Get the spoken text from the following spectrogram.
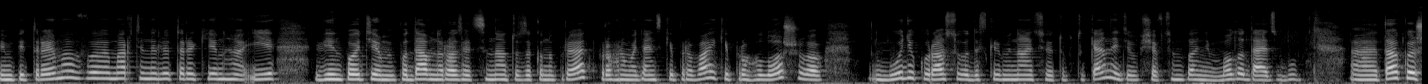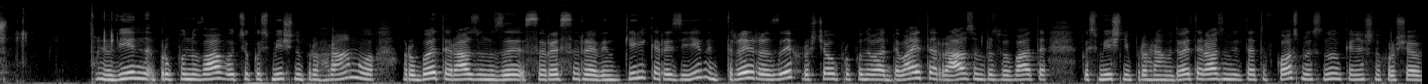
він підтримав е, Мартіна Лютера Кінга, і він потім подав на розгляд Сенату законопроект про громадянські права, який проголошував будь-яку расову дискримінацію. Тобто Кеннеді взагалі в цьому плані молодець був. Е, також він пропонував оцю космічну програму робити разом з СРСР. Він кілька разів, він три рази Хрущову пропонував, давайте разом розвивати космічні програми, давайте разом літати в космос. Ну, звісно, Хрущов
